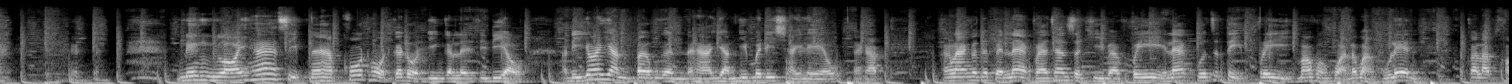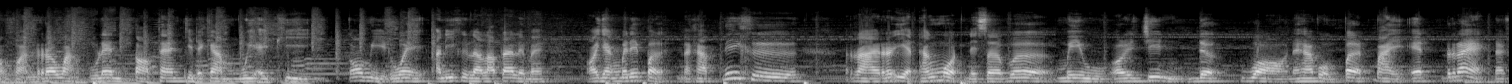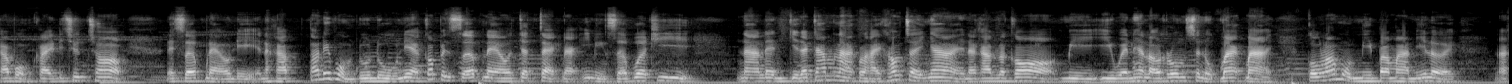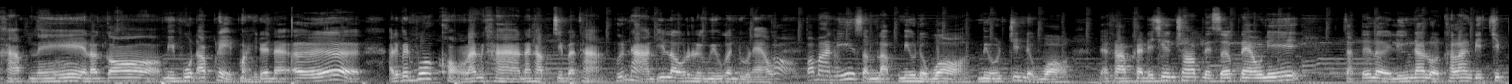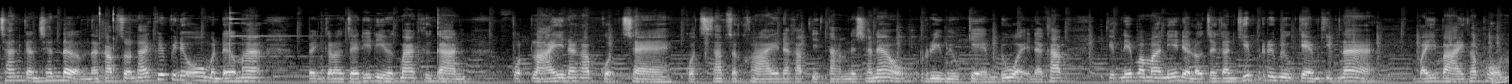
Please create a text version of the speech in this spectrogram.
150 นะครับ โคตรโหดกระโดดยิงกันเลยทีเดียว อันนี้ย่อยยันเติมเงินนะฮะยันที่ไม่ได้ใช้แล้วนะครับข้างล่างก็จะเป็นแลกแฟชั่นสกีแบบฟรีแลกปืนสติฟรีมอบของขวัญระหว่างผู้เล่น แล้วก็รับของขวัญระหว่างผู้เล่น ตอบแทนกิจกรรม VIP ก็มีด้วย อันนี้คือเรารับได้เลยไหมอ๋อยังไม่ได้เปิดนะครับ นี่คือรายละเอียดทั้งหมดในเซิร์ฟเวอร์ m i l Origin The War นะครับผมเปิดไปเอสแรกนะครับผมใครที่ชื่นชอบ ในเซิร์ฟแนวนี้นะครับตอนที่ผมดูดูเนี่ยก็เป็นเซิร์ฟแนวจะแจกแหนอีกหนึ่งเซิร์ฟเวอร์ที่น่าเล่นกิจกรรมหลากหลายเข้าใจง่ายนะครับ แล้วก็มีอีเวนต์ให้เราร่วมสนุกมากมายกงล้อหมุนมีประมาณนี้เลยนะครับนี่แล้วก็มีพูดอัปเกรดใหม่ด้วยนะ เออ อันนี้เป็นพวกของร้านค้านะครับ จิปาถะพื้นฐานที่เรารีวิวกันอยู่แล้ว ประมาณนี้สำหรับ m i l the Wall m i l g i n the Wall นะครับ ใครที่ชื่นชอบในเซิร์ฟแนวนี้ จัดได้เลยลิงก์ดาวน์โหลดข้างล่างดิสคริปชันกันเช่นเดิมนะครับ ส่วนท้ายคลิปวิดีโอเหมือนเดิมฮะ เป็นกำลังใจที่ดีมากๆ คือการกดไลค์นะครับ กดแชร์ กด Subscribe นะครับ ติดตามในช anel รีวิวเกมด้วยนะครับ คลิปนี้ประมาณนี้เดี๋ยวเราเจอกันคลิปรีวิวเกมคลิปหน้าบายบายครับผม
